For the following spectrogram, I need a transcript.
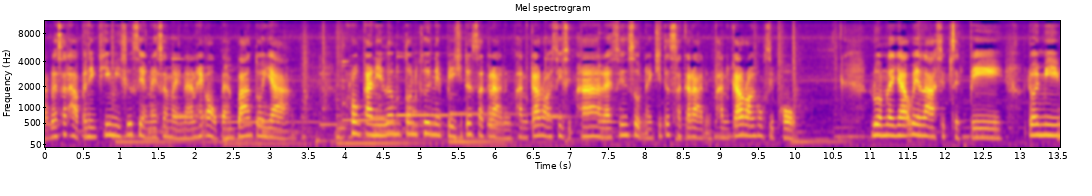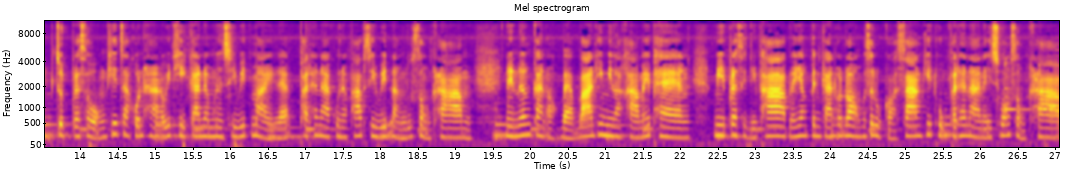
บและสถาปนิกที่มีชื่อเสียงในสมัยนั้นให้ออกแบบบ้านตัวอย่าง โครงการนี้เริ่มต้นขึ้นในปีคิตศักราช 1945 และสิ้นสุดในคิตศักราช 1966 รวมระยะเวลา 17 ปี โดยมีจุดประสงค์ที่จะค้นหาวิธีการดำเนินชีวิตใหม่ และพัฒนาคุณภาพชีวิตหลังยุคสงคราม ในเรื่องการออกแบบบ้านที่มีราคาไม่แพง มีประสิทธิภาพ และยังเป็นการทดลองวัสดุก่อสร้างที่ถูกพัฒนาในช่วงสงคราม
